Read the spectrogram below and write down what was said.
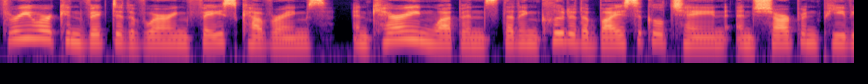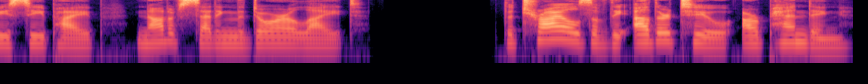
Three were convicted of wearing face coverings and carrying weapons that included a bicycle chain and sharpened PVC pipe, not of setting the door alight. The trials of the other two are pending.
